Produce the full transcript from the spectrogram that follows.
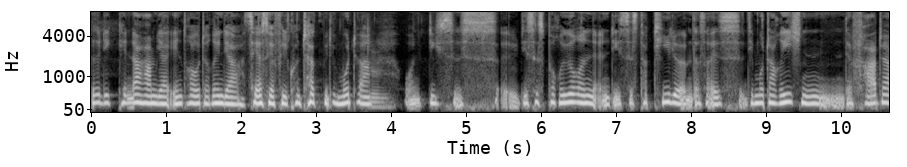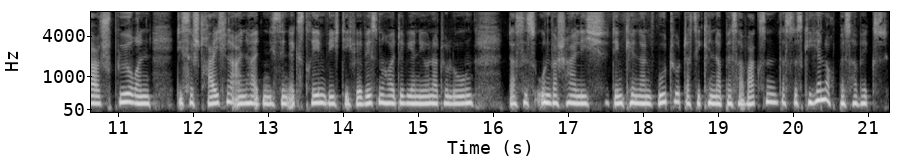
Also die Kinder haben ja intrauterin ja sehr, sehr viel Kontakt mit der Mutter. Mhm. Und dieses, äh, dieses Berühren, dieses Taktile, das heißt, die Mutter riechen, der Vater spüren, diese Streicheleinheiten, die sind extrem wichtig. Wir wissen heute, wir Neonatologen, dass es unwahrscheinlich den Kindern gut tut, dass die Kinder besser wachsen, dass das Gehirn auch besser wächst.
